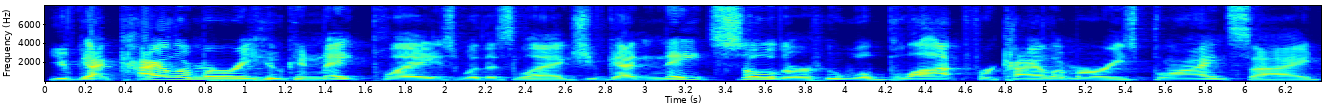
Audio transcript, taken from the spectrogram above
You've got Kyler Murray who can make plays with his legs. You've got Nate Solder who will block for Kyler Murray's blind side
